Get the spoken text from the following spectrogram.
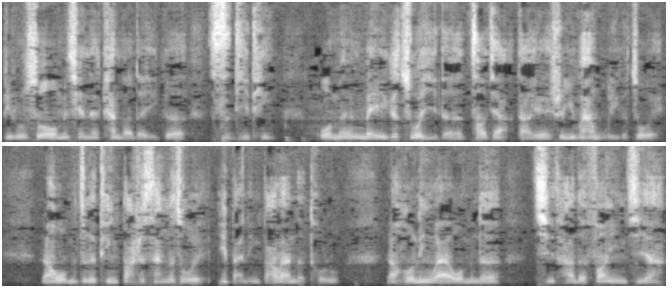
比如说我们现在看到的一个四 D 厅。我们每一个座椅的造价大约是一万五一个座位，然后我们这个厅八十三个座位，一百零八万的投入，然后另外我们的其他的放映机啊，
